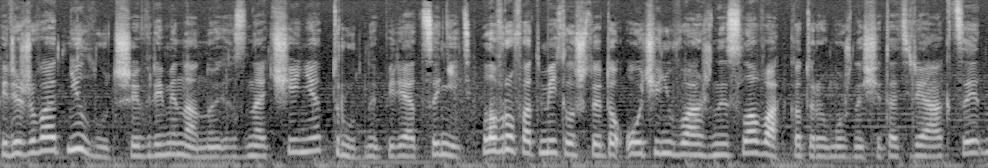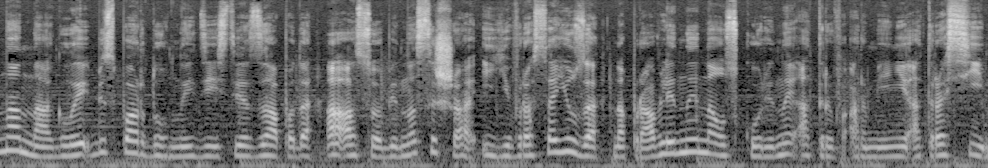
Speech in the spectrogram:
переживают не лучшие времена, но их значение трудно переоценить. Лавров отметил, что это очень важные слова, которые можно считать реакцией на наглые, беспардонные действия Запада, а особенно США и Евросоюза, направленные на ускоренный отрыв Армении от России.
